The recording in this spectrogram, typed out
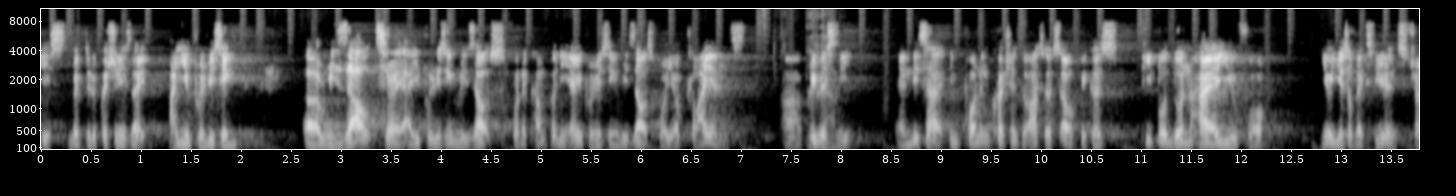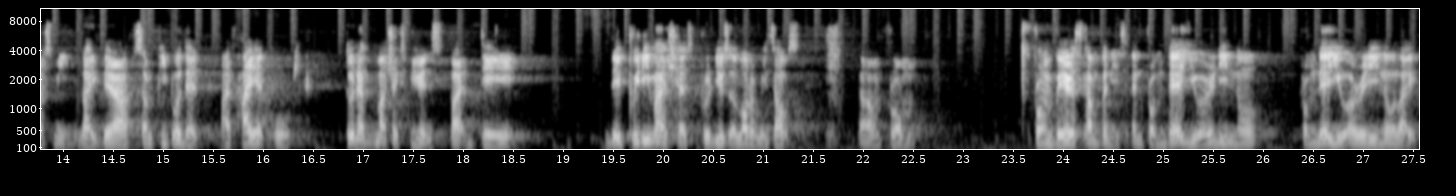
is back to the question is like, are you producing uh, results, right? Are you producing results for the company? Are you producing results for your clients uh, previously? And these are important questions to ask yourself because people don't hire you for your years of experience. Trust me. Like there are some people that I've hired who don't have much experience, but they they pretty much has produced a lot of results um, from from various companies, and from there you already know. From there you already know like,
